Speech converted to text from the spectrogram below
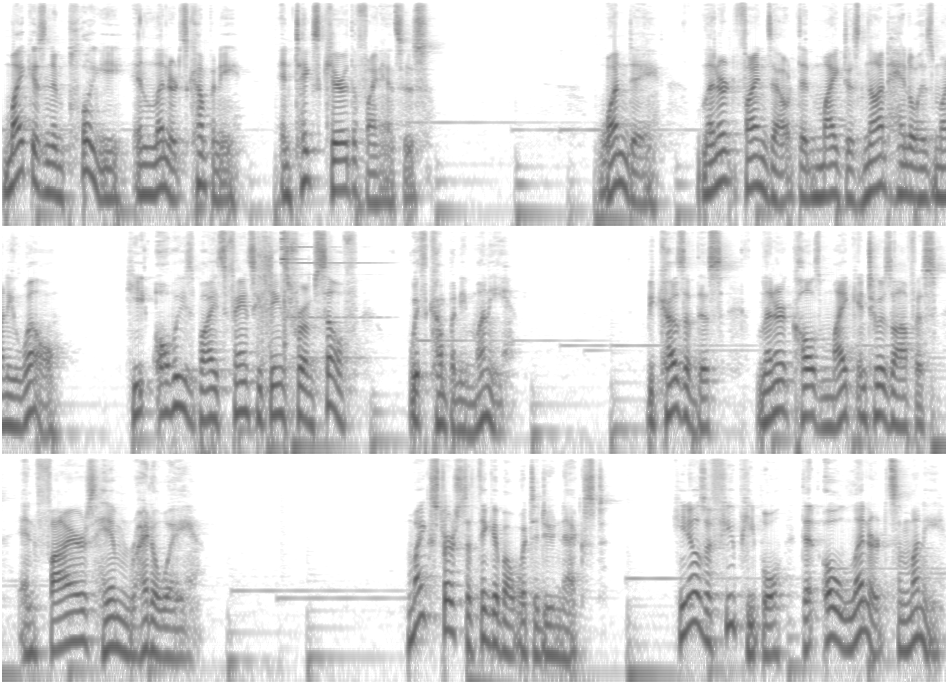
Mike is an employee in Leonard's company and takes care of the finances. One day, Leonard finds out that Mike does not handle his money well. He always buys fancy things for himself with company money. Because of this, Leonard calls Mike into his office and fires him right away. Mike starts to think about what to do next. He knows a few people that owe Leonard some money.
